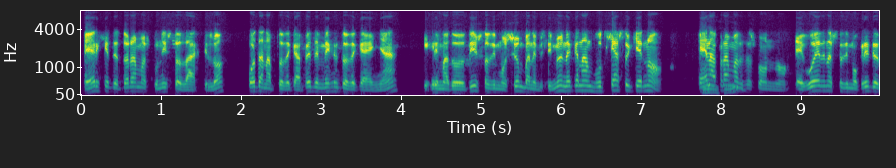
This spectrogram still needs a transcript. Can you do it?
έρχεται τώρα να μας κουνήσει το δάχτυλο, όταν από το 15 μέχρι το 19 οι χρηματοδοτήσεις των δημοσίων πανεπιστημίων έκαναν βουτιά στο κενό. Ένα πράγμα θα σας πω. Εγώ έδινα στο Δημοκρίτιο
